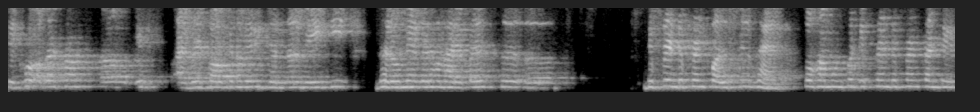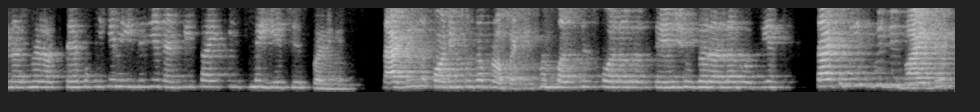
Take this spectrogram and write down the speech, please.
देखो अगर हम if I will talk in a very general way कि घरों में अगर हमारे पास डिफरेंट डिफरेंट पल्सेस हैं तो हम उनको डिफरेंट डिफरेंट कंटेनर्स में रखते हैं तो वी कैन इजीली आइडेंटिफाई कि इसमें ये चीज़ पड़ी है that is according to the property हम पल्सेस को अलग रखते हैं शुगर अलग होती है। That means we divided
